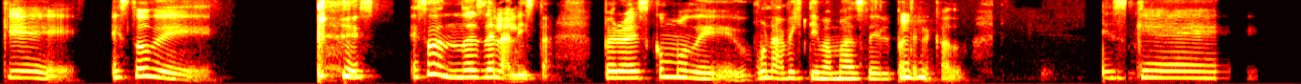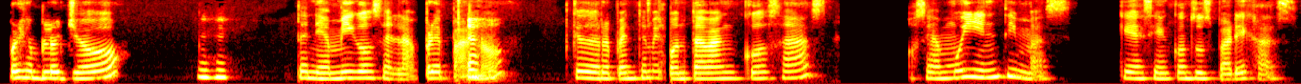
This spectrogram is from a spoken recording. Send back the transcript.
que esto de... Eso no es de la lista, pero es como de una víctima más del patriarcado. Es que, por ejemplo, yo. Tenía amigos en la prepa, Ajá. ¿no? Que de repente me contaban cosas, o sea, muy íntimas que hacían con sus parejas.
